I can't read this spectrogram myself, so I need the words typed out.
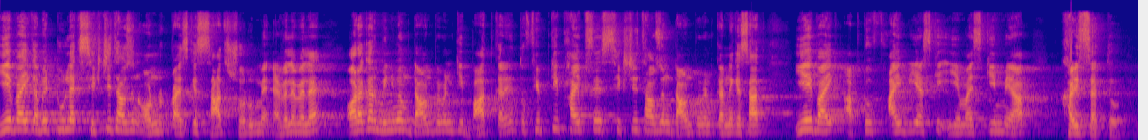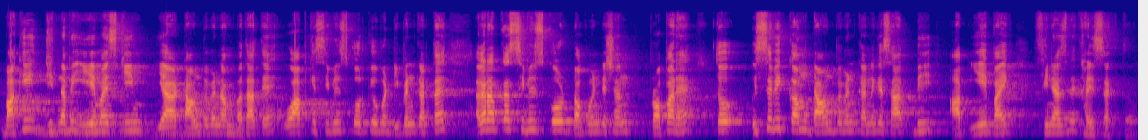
ये बाइक अभी two lakh sixty thousand on road price के साथ शोरूम में अवेलेबल है। और अगर मिनिमम डाउन पेमेंट की बात करें तो 55 से 60,000 डाउन पेमेंट करने के साथ ये bike up to five years की ईएमआई स्कीम में आप खरीद सकते हो। बाकी जितना भी ईएमआई स्कीम या डाउन पेमेंट हम बताते हैं वो आपके सिविल स्कोर के ऊपर डिपेंड करता है। अगर आपका सिविल स्कोर डॉक्यूमेंटेशन प्रॉपर है तो इससे भी कम डाउन पेमेंट करने के साथ भी आप ये बाइक फिनांस में खरीद सकते हो।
